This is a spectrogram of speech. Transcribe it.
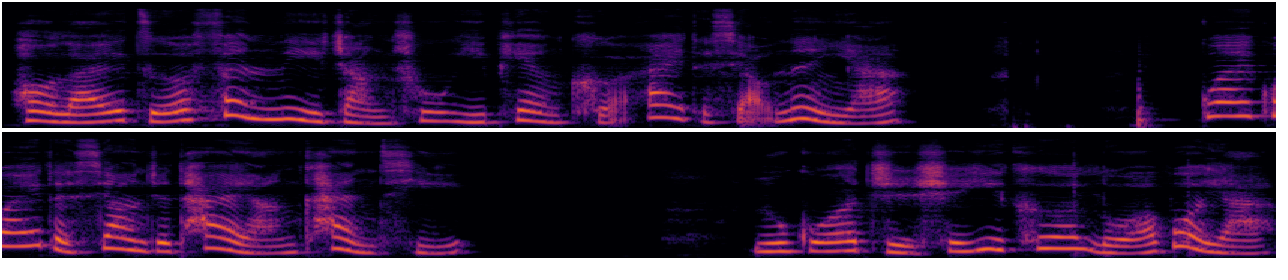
后来则奋力长出一片可爱的小嫩芽，乖乖地向着太阳看齐。如果只是一颗萝卜芽，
